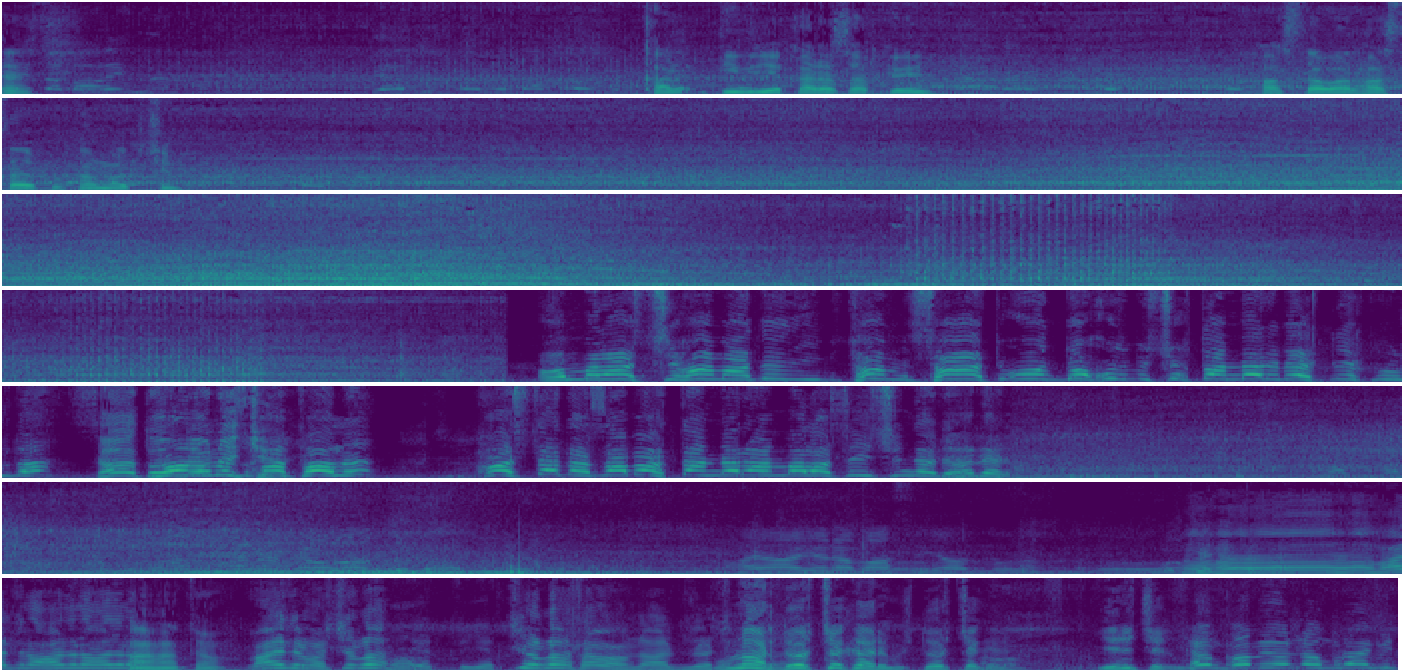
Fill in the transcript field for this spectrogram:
Evet. Kar Divriye Karasar Köyü. Hasta var. Hastayı kurtarmak için Ambulans çıkamadı. Tam saat 19.30'dan beri bekliyoruz burada. Saat Yolumuz 10-12. kapalı. Hasta da sabahtan beri ambulansı içindedir. Ayağı yere bassın yavrum. Hadi lan hadi lan hadi lan. Aha tamam. Kaydırma çık lan. Çık lan tamam daha güzel. Bunlar dört çekermiş, dört çeker. Yeni çıkmış. Sen kamyonla burayı bir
